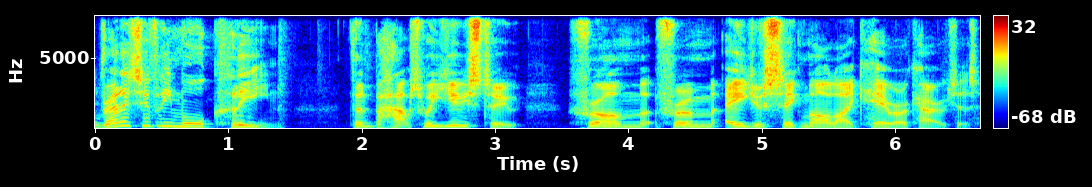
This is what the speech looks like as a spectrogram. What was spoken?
relatively more clean than perhaps we're used to from from Age of Sigmar like hero characters.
